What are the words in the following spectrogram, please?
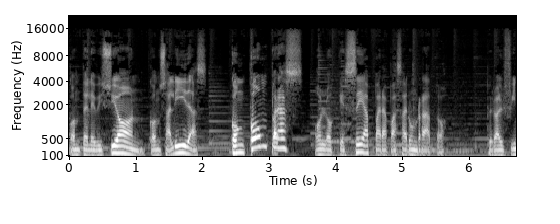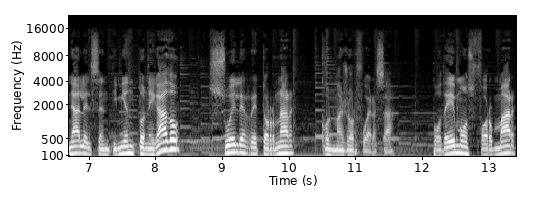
con televisión, con salidas, con compras o lo que sea para pasar un rato. Pero al final el sentimiento negado suele retornar con mayor fuerza. Podemos formar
